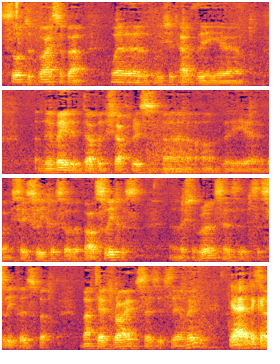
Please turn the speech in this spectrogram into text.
sought advice about whether we should have the uh, the Vedic David Shachris uh, on the uh, when we say Slichas or the Baal Slichas. Mishnah Berurah says it's the sleepers, but Matef Ryan says it's the Vedic. Yeah, So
